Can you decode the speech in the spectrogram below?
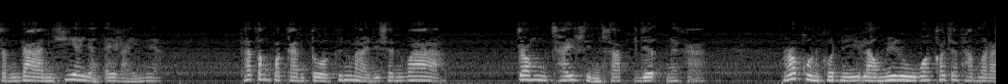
สันดานเฮี้ยอย่างไอไหลเนี่ย ถ้าต้องประกันตัวขึ้นมาดิฉันว่า ต้องใช้สินทรัพย์เยอะนะคะ ราะคนคนนี้เราไม่รู้ว่าเขาจะทำอะไร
